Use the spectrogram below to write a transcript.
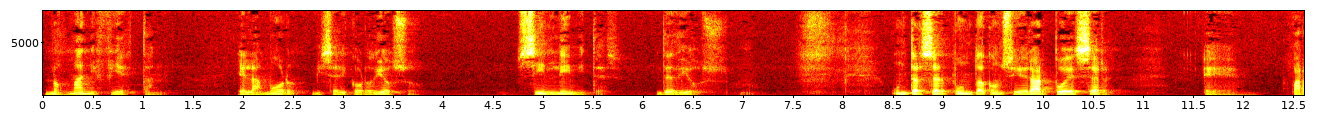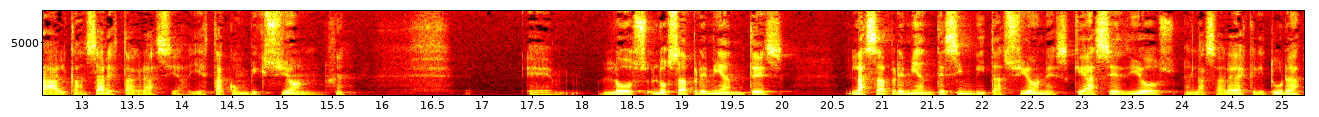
nos manifiestan el amor misericordioso, sin límites de Dios. Un tercer punto a considerar puede ser, eh, para alcanzar esta gracia y esta convicción, eh, los, los apremiantes, las apremiantes invitaciones que hace Dios en la Sagrada Escritura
